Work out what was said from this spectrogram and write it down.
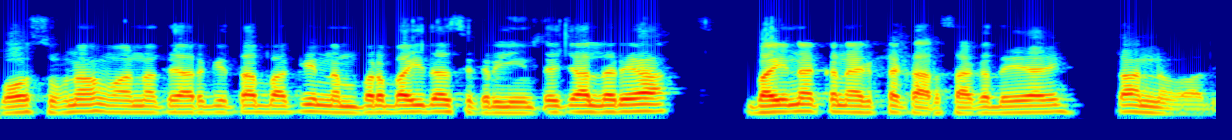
ਬਹੁਤ ਸੋਹਣਾ ਹਵਾਨਾ ਤਿਆਰ ਕੀਤਾ। ਬਾਕੀ ਨੰਬਰ ਬਾਈ ਦਾ ਸਕਰੀਨ ਤੇ ਚੱਲ ਰਿਹਾ। ਬਾਈ ਨਾਲ ਕਨੈਕਟ ਕਰ ਸਕਦੇ ਆ ਇਹ ਧੰਨਵਾਦ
